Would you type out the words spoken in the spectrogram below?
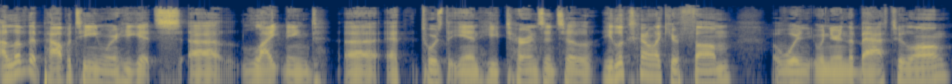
I love that Palpatine, where he gets uh, lightninged uh, at towards the end, he turns into he looks kind of like your thumb when when you're in the bath too long.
